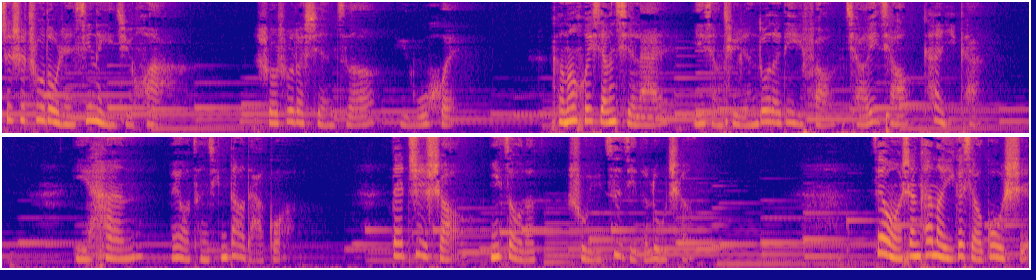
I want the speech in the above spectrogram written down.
这是触动人心的一句话，说出了选择与无悔。可能回想起来，也想去人多的地方瞧一瞧、看一看。遗憾没有曾经到达过，但至少你走了属于自己的路程。在网上看到一个小故事。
